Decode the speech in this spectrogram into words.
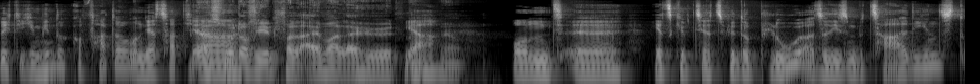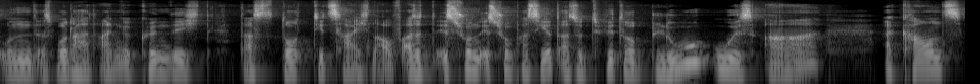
richtig im Hinterkopf hatte. Und jetzt hat ja. Das wurde auf jeden Fall einmal erhöht. Ne? Ja. ja. Und äh, jetzt gibt es ja Twitter Blue, also diesen Bezahldienst, und es wurde halt angekündigt, dass dort die Zeichen auf. Also ist schon, ist schon passiert. Also Twitter Blue USA Accounts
